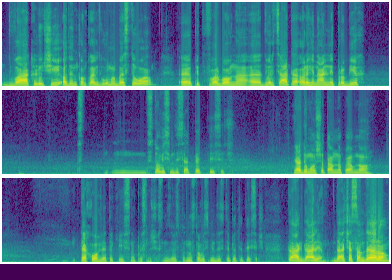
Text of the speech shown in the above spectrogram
Два ключі, один комплект гуми, без ТО, е, підфарбована е, дверцята, оригінальний пробіг. С- м, 185 тисяч. Я думав, що там, напевно, техогляд якийсь написано, щось не на 185 тисяч. Так, далі. Дача Сандеро.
